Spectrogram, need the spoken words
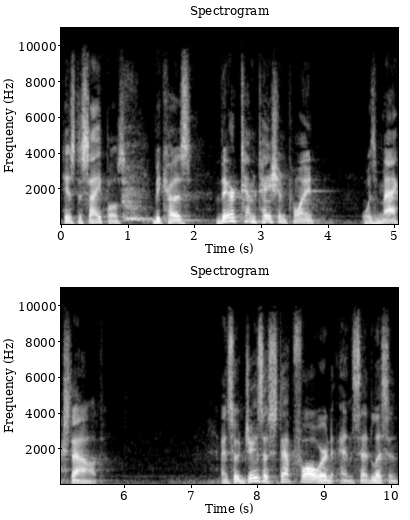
his disciples because their temptation point was maxed out. And so Jesus stepped forward and said, Listen,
